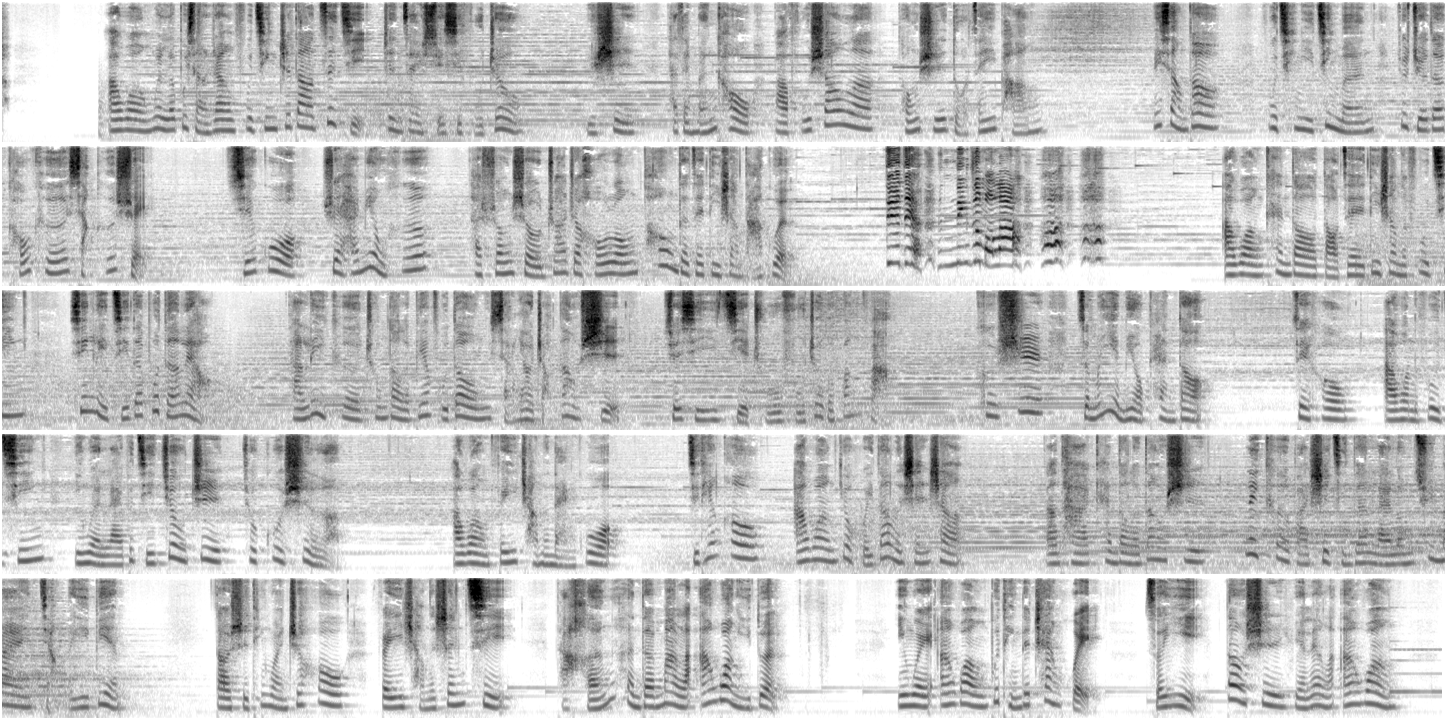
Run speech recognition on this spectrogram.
阿旺为了不想让父亲知道自己正在学习符咒，于是他在门口把符烧了，同时躲在一旁。没想到父亲一进门就觉得口渴，想喝水，结果水还没有喝，他双手抓着喉咙，痛得在地上打滚。爹爹，您怎么了？啊啊！阿旺看到倒在地上的父亲。心里急得不得了，他立刻冲到了蝙蝠洞，想要找道士学习解除符咒的方法。可是怎么也没有看到。最后，阿旺的父亲因为来不及救治，就过世了。阿旺非常的难过。几天后，阿旺又回到了山上。当他看到了道士，立刻把事情的来龙去脉讲了一遍。道士听完之后，非常的生气，他狠狠地骂了阿旺一顿。因为阿旺不停地忏悔，所以道士原谅了阿旺，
